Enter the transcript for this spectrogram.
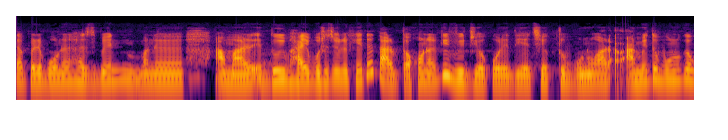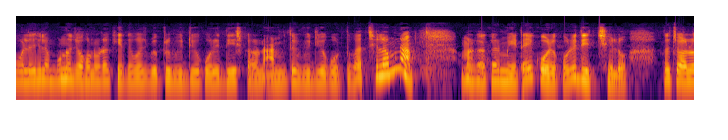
তারপরে বোনের হাজবেন্ড মানে আমার দুই ভাই বসেছিল খেতে, তার তখন আর কি ভিডিও করে দিয়েছে একটু বুনু। আর আমি তো বুনুকে বলেছিলাম, বুনু, যখন ওরা খেতে বসবে একটু ভিডিও করে দিস, কারণ আমি তো ভিডিও করতে পারছিলাম না। আমার কাকার মেয়েটাই করে করে দিচ্ছিল। তো চলো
